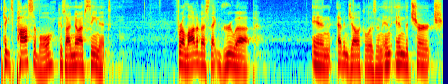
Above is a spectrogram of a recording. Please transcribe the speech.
I think it's possible, because I know I've seen it, for a lot of us that grew up in evangelicalism, in, in the church,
